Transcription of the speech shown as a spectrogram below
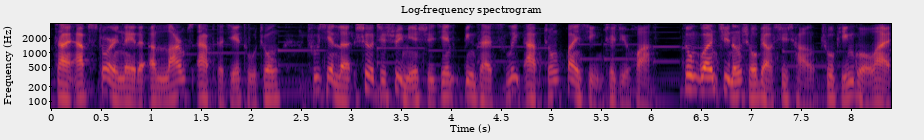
在 App Store 内的 Alarms App 的截图中。出现了设置睡眠时间，并在 Sleep App 中唤醒这句话。纵观智能手表市场，除苹果外，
